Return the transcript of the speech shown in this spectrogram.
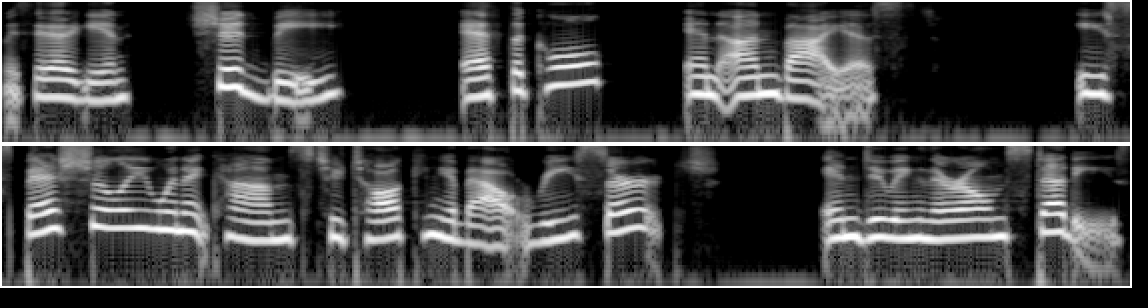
let me say that again, should be ethical and unbiased, especially when it comes to talking about research and doing their own studies.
